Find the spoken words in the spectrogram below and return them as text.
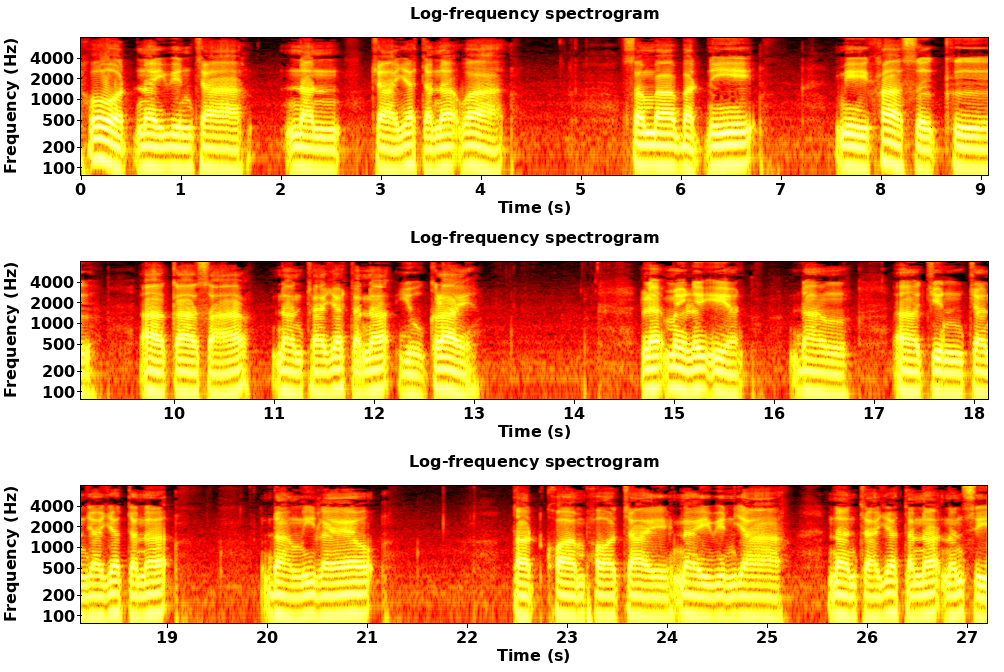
โทษในวิญญานัน จายตนะว่า สมาบัตินี้มีค่าศึกคืออากาสานันจายตนะอยู่ใกล้ และไม่ละเอียดดังอาจินจัญญายตนะ ดังนี้แล้ว ตัดความพอใจในวิญญานันจายตนะนั้นเสี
